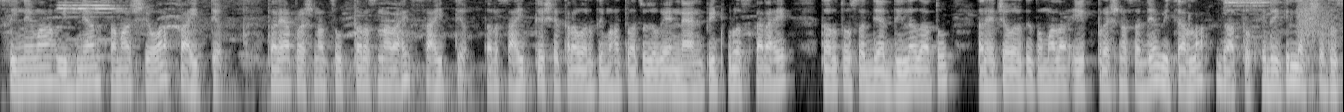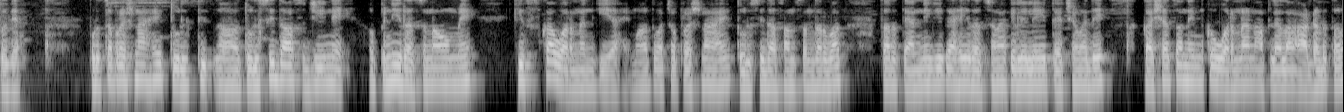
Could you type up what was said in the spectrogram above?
सिनेमा विज्ञान समाजसेवा साहित्य. तर ह्या प्रश्नाचं उत्तर असणार आहे साहित्य. तर साहित्य क्षेत्रावरती महत्त्वाचा जो काही ज्ञानपीठ पुरस्कार आहे तर तो सध्या दिला जातो. तर ह्याच्यावरती तुम्हाला एक प्रश्न सध्या विचारला जातो. हे देखील लक्षात असू द्या. पुढचा प्रश्न आहे तुलती तुलसीदासजीने तुलसीदास अपनी रचनाओं में किसका वर्णन किया आहे? महत्त्वाचा प्रश्न आहे तुलसीदासांसंदर्भात. तर त्यांनी जी काही रचना केलेली आहे त्याच्यामध्ये कशाचं नेमकं वर्णन आपल्याला आढळतं?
